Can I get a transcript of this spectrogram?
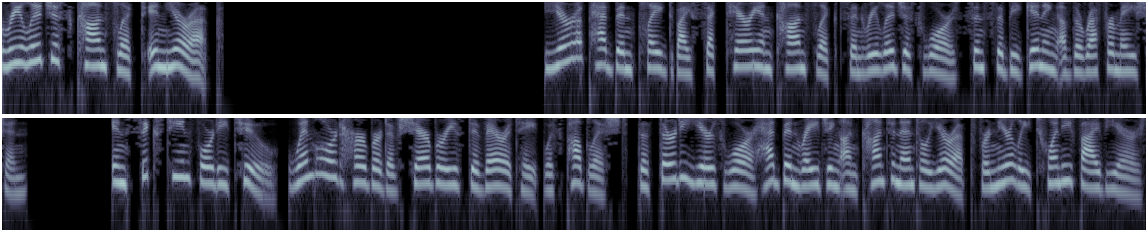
Religious conflict in Europe Europe had been plagued by sectarian conflicts and religious wars since the beginning of the Reformation. In 1642, when Lord Herbert of Cherbury's De Veritate was published, the Thirty Years' War had been raging on continental Europe for nearly 25 years.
